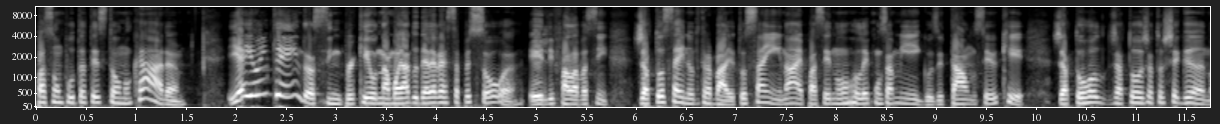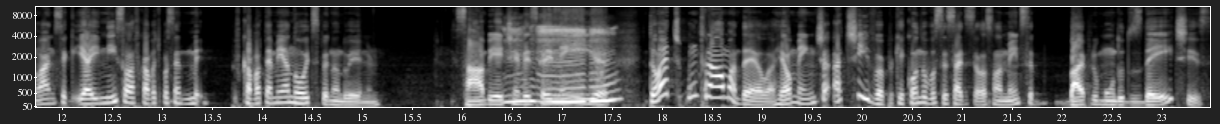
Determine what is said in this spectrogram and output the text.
Passou um puta textão no cara. E aí eu entendo, assim, porque o namorado dela era essa pessoa. Ele falava assim: Já tô saindo do trabalho, tô saindo, ai, passei num rolê com os amigos e tal, não sei o que. Já tô, já tô, já tô chegando, ai, não sei o quê. E aí nisso ela ficava, tipo assim, ficava até meia-noite esperando ele. Sabe? E aí tinha vezes que ele nem ia. Então é tipo um trauma dela, realmente ativa, porque quando você sai desse relacionamento, você vai pro mundo dos dates,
